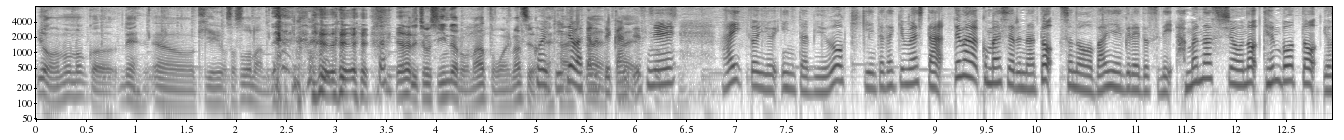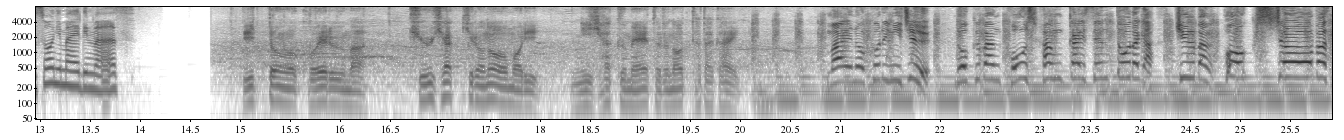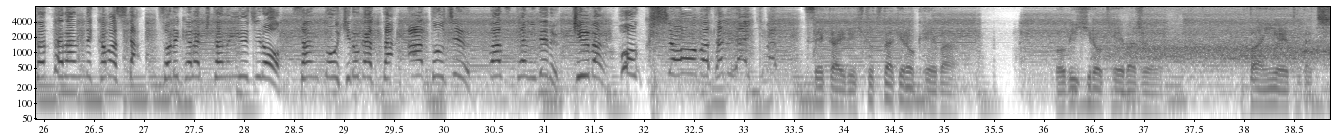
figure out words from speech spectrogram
いやあのなんかねあの機嫌良さそうなんで やはり調子いいんだろうなと思いますよね。声聞いてわかるという感じですね、はい、はい、というインタビューをお聞きいただきました。ではコマーシャルの後そのバンエグレード3浜那須賞の展望と予想に参ります。1トンを超える馬900キロの重り200メートルの戦い。前残り206番甲子半回先頭だが9番北勝馬さ並んでかわした。それから北野裕次郎3頭広がった。あと10わずかに出る。9番北勝馬さが行きます。世界で一つだけの競馬帯広競馬場バンエイトたち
